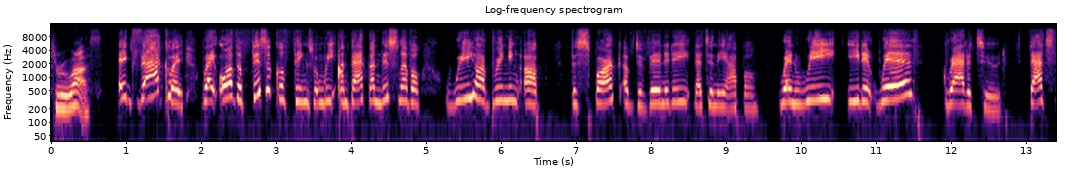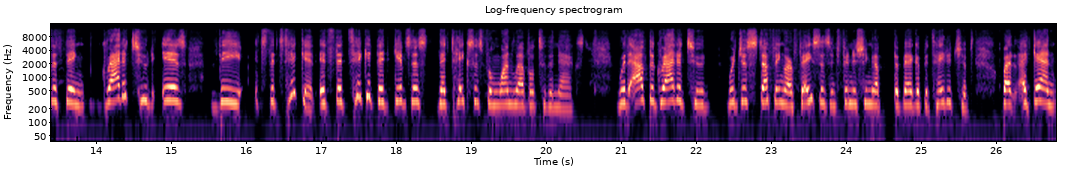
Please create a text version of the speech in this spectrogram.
through us. Exactly. Right. All the physical things, when we on back on this level, we are bringing up the spark of divinity that's in the apple. When we eat it with gratitude, that's the thing. Gratitude is the it's the ticket. It's the ticket that gives us that takes us from one level to the next. Without the gratitude we're just stuffing our faces and finishing up the bag of potato chips. But again,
